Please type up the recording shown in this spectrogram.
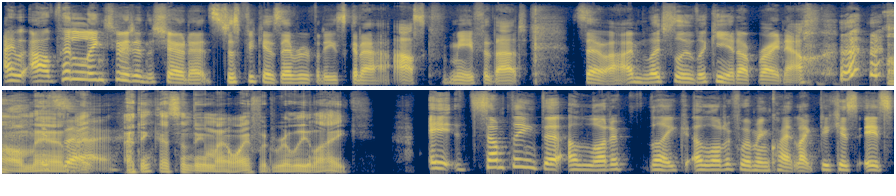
I, I'll put a link to it in the show notes just because everybody's going to ask for me for that. So I'm literally looking it up right now. Oh man, uh, I think that's something my wife would really like. it's something that a lot of like a lot of women quite like because it's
